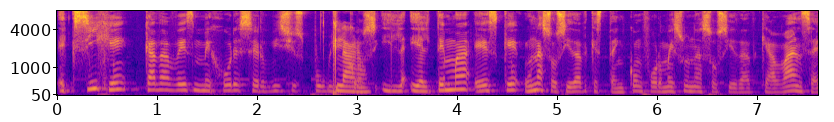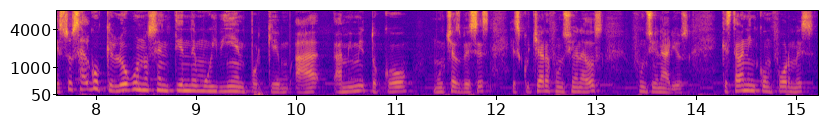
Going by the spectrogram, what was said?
exige cada vez mejores servicios públicos. Y, el tema es que una sociedad que está inconforme es una sociedad que avanza. Eso es algo que luego no se entiende muy bien, porque a, a mí me tocó muchas veces escuchar a funcionarios, funcionarios que estaban inconformes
